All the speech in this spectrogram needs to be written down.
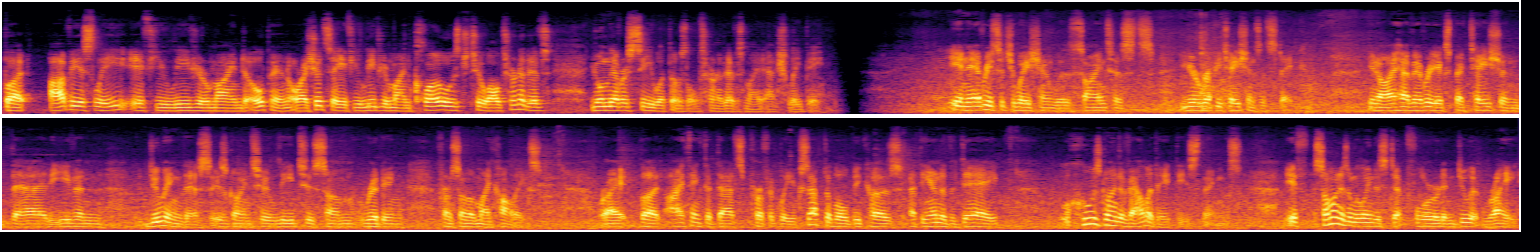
but obviously, if you leave your mind open, or I should say, if you leave your mind closed to alternatives, you'll never see what those alternatives might actually be. In every situation with scientists, your reputation's at stake. You know, I have every expectation that even doing this is going to lead to some ribbing from some of my colleagues, right? But I think that that's perfectly acceptable because at the end of the day, who's going to validate these things? If someone isn't willing to step forward and do it right,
